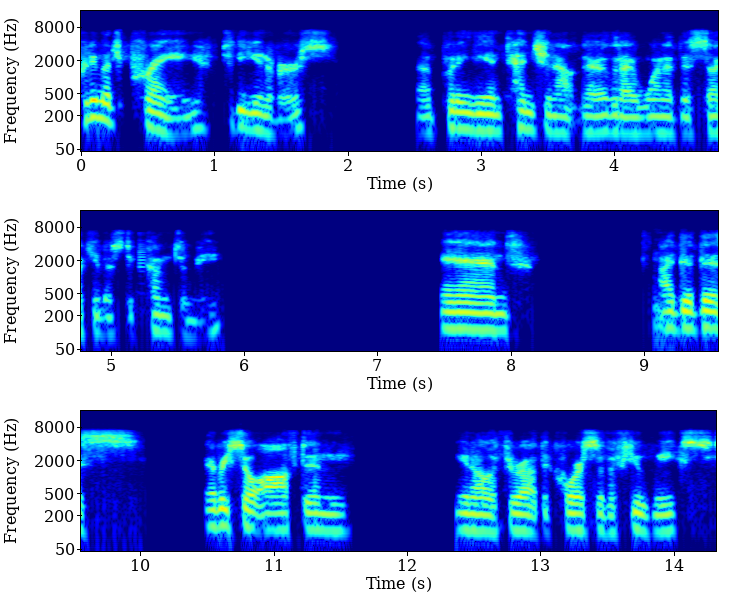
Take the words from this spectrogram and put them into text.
pretty much praying to the universe, uh, putting the intention out there that I wanted this succubus to come to me. And I did this every so often, you know, throughout the course of a few weeks.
